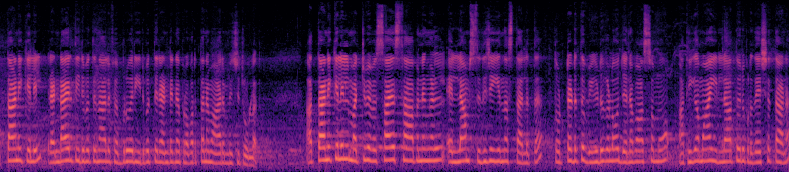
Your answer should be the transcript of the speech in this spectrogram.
അത്താണിക്കലിൽ രണ്ടായിരത്തി ഇരുപത്തിനാല് ഫെബ്രുവരി ഇരുപത്തിരണ്ടിന് പ്രവർത്തനം ആരംഭിച്ചിട്ടുള്ളത്. അത്താണിക്കലിൽ മറ്റു വ്യവസായ സ്ഥാപനങ്ങൾ എല്ലാം സ്ഥിതി ചെയ്യുന്ന സ്ഥലത്ത് തൊട്ടടുത്ത് വീടുകളോ ജനവാസമോ അധികമായി ഇല്ലാത്തൊരു പ്രദേശത്താണ്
